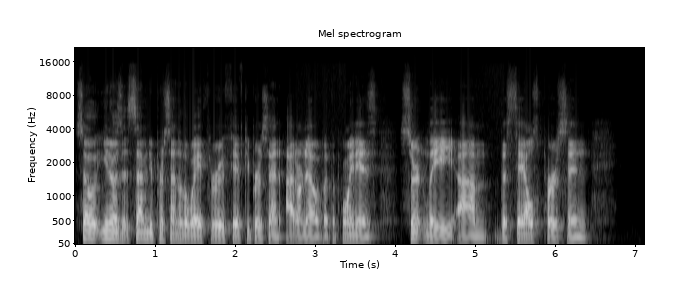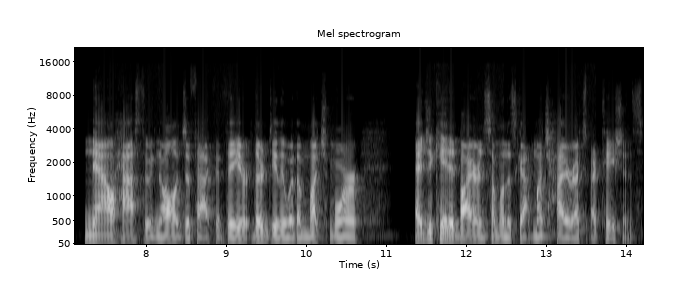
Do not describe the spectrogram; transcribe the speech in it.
So, you know, is it 70% of the way through, 50%? I don't know. But the point is, certainly um, the salesperson now has to acknowledge the fact that they are, they're dealing with a much more educated buyer and someone that's got much higher expectations.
